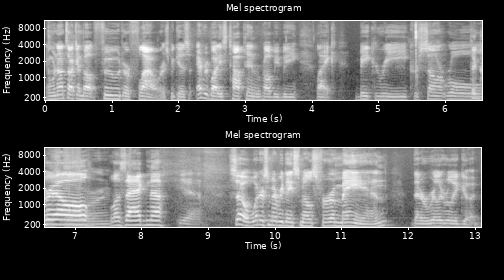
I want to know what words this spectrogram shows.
And we're not talking about food or flowers because everybody's top 10 would probably be like bakery, croissant rolls. The grill, or- lasagna. yeah. So, what are some everyday smells for a man that are really, really good?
